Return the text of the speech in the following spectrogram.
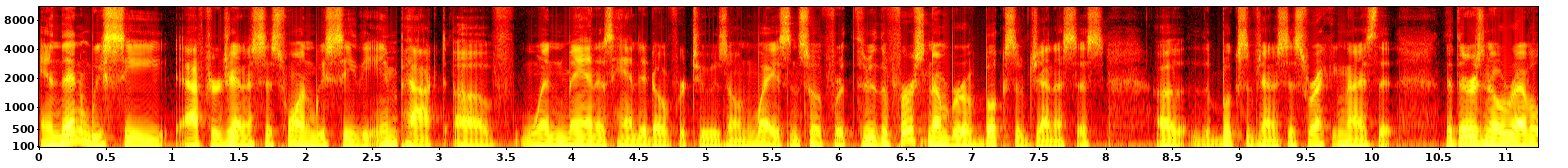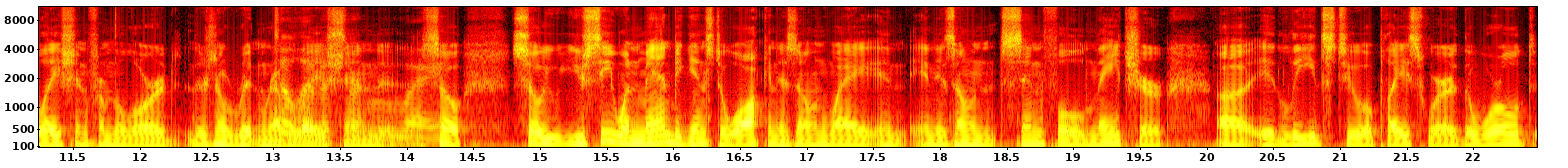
and then we see after Genesis 1 we see the impact of when man is handed over to his own ways. And so for through the first number of books of Genesis uh, the books of Genesis recognize that that there is no revelation from the Lord. There's no written To live a revelation. so so you see when man begins to walk in his own way in in his own sinful nature uh, it leads to a place where the world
